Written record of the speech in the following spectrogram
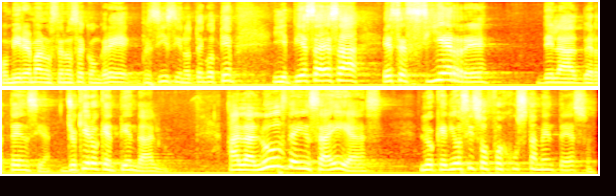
O mire, hermano, usted no se congregue. Pues sí, si no tengo tiempo. Y empieza esa, ese cierre de la advertencia. Yo quiero que entienda algo. A la luz de Isaías, lo que Dios hizo fue justamente eso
